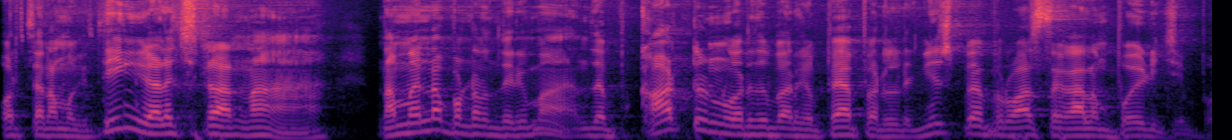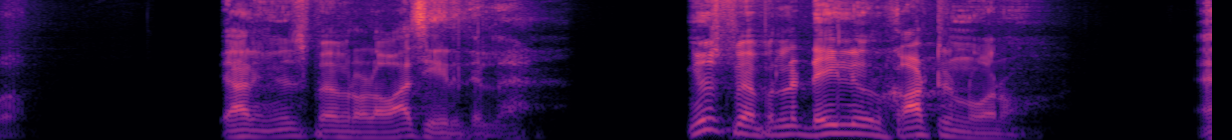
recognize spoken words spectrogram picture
ஒருத்தர் நமக்கு தீங்கு இழைச்சிட்டான்னா நம்ம என்ன பண்ணுறோம் தெரியுமா? இந்த கார்ட்டூன் வருது பாருங்க பேப்பரில் நியூஸ் பேப்பர் வாசித்த காலம் போயிடுச்சு இப்போ. யாரும் நியூஸ் பேப்பரோட வாசிக்கிறதில்ல நியூஸ் பேப்பரில் டெய்லி ஒரு கார்ட்டூன் வரும். ஆ?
